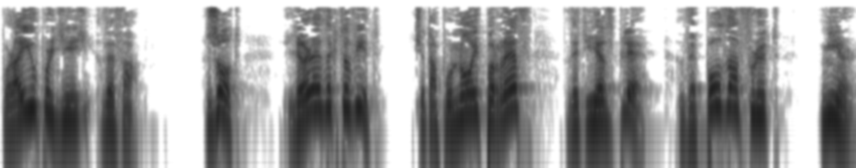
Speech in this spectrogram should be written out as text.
Por ai u përgjigj dhe tha: Zot, lëre edhe këtë vit që ta punoj përreth dhe t'i hedh pleh, dhe po dha fryt, mirë,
